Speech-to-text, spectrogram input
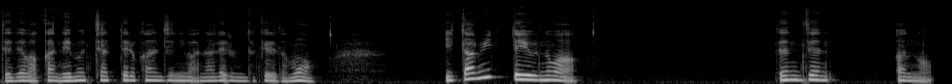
全然わかん眠っちゃってる感じにはなれるんだけれども痛みっていうのは全然あの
